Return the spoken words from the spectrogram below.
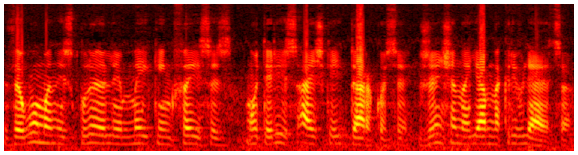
The woman is clearly making faces. Мотерис aiškiai darkosi. Женщина явно кривляется.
